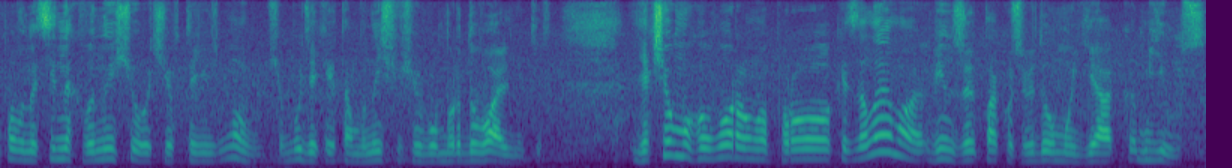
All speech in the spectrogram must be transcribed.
повноцінних винищувачів та ну, чи будь-яких там винищувачів бомбардувальників. Якщо ми говоримо про Кизелема, він же також відомий як М'юз,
